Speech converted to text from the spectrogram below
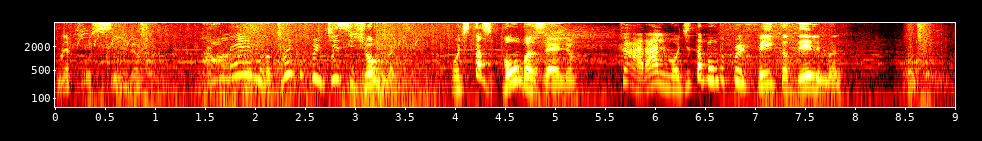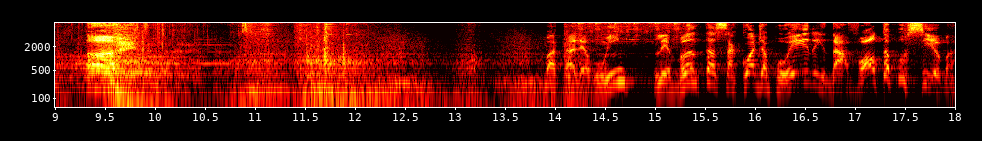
Não é possível. Não lembro. Como é que eu perdi esse jogo, mano? Malditas bombas, velho. Caralho, maldita bomba perfeita dele, mano. Ai. Batalha ruim? Levanta, sacode a poeira e dá a volta por cima.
